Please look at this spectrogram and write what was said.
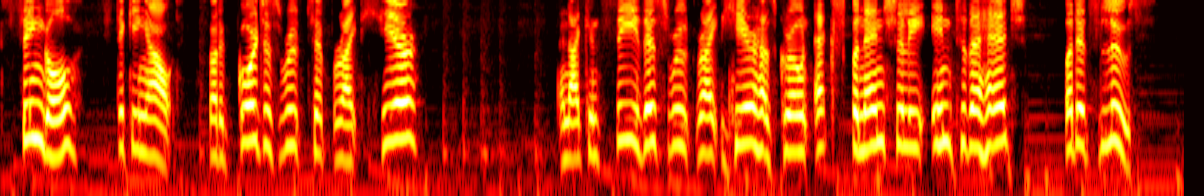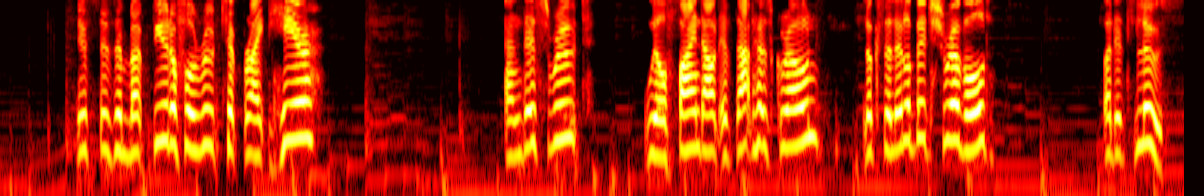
single sticking out. Got a gorgeous root tip right here. And I can see this root right here has grown exponentially into the hedge, but it's loose. This is a beautiful root tip right here. And this root, we'll find out if that has grown. Looks a little bit shriveled, but it's loose.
